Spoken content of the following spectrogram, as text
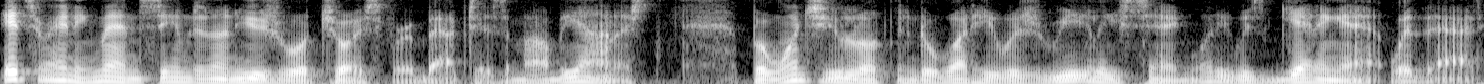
It's Raining Men seemed an unusual choice for a baptism, I'll be honest. But once you looked into what he was really saying, what he was getting at with that,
